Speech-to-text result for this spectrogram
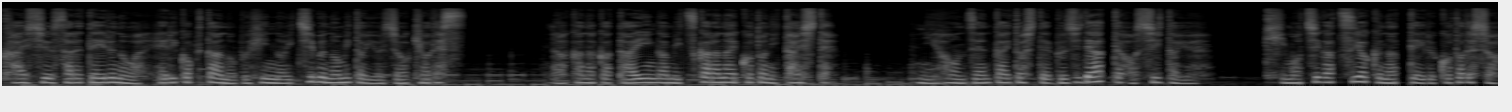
回収されているのはヘリコプターの部品の一部のみという状況です。なかなか隊員が見つからないことに対して日本全体として無事であってほしいという気持ちが強くなっていることでしょう。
